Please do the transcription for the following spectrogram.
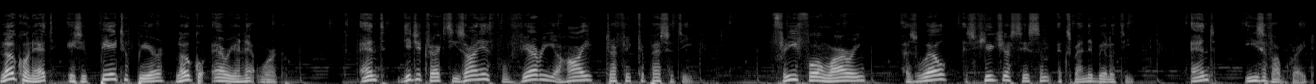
LocoNet is a peer-to-peer -peer local area network and Digitrax designed it for very high traffic capacity, free-form wiring as well as future system expandability and ease of upgrade.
